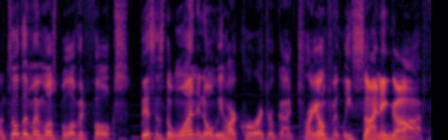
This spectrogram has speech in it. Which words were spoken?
Until then, my most beloved folks, this is the one and only Hardcore Retro God triumphantly signing off.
